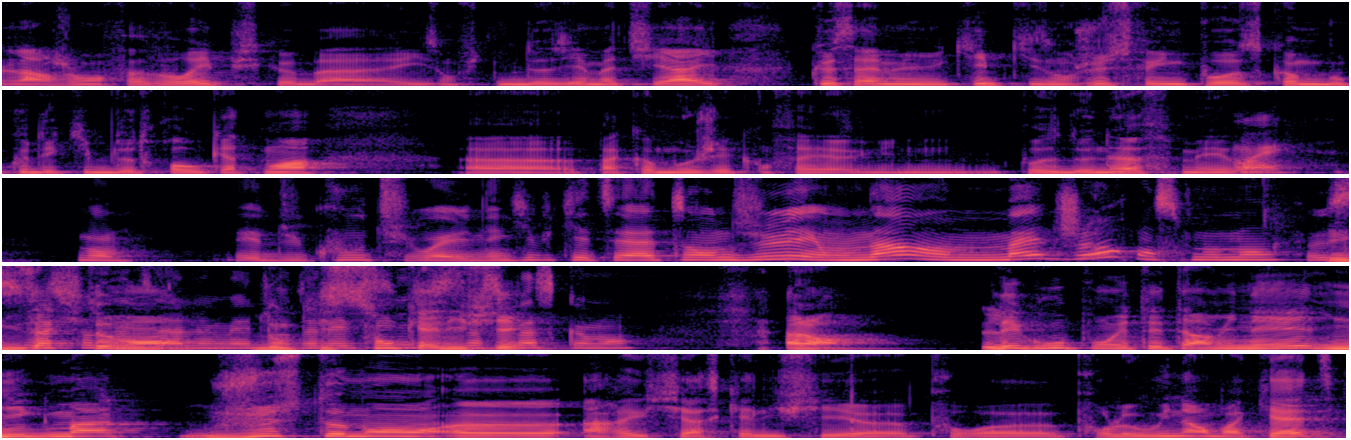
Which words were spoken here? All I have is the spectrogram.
largement favoris puisque bah, ils ont fini deuxième à TI, que c'est la même équipe, qu'ils ont juste fait une pause comme beaucoup d'équipes de 3 ou 4 mois. Euh, pas comme OG qui ont fait une pause de 9 mais voilà. Ouais. Bon. Et du coup, tu vois, une équipe qui était attendue et on a un major en ce moment. aussi Exactement. Dota, le major Donc, ils sont Leipzig. Ça qualifiés. se passe comment? Alors, les groupes ont été terminés. Nigma, justement, euh, a réussi à se qualifier euh, pour, euh, pour le winner bracket.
